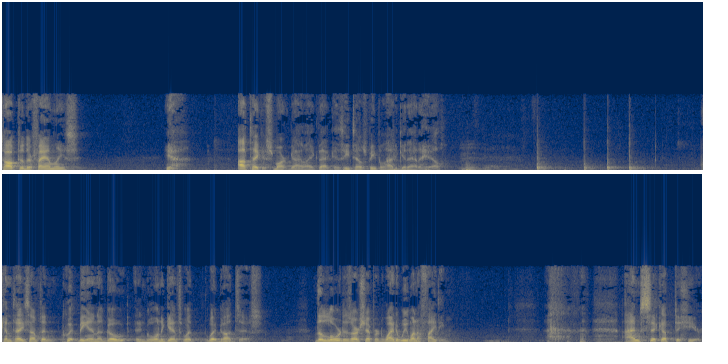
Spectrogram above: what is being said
Talk to their families. Yeah, I'll take a smart guy like that because he tells people how to get out of hell. Can I tell you something? Quit being a goat and going against what, what God says. The Lord is our shepherd. Why do we want to fight him? I'm sick up to here.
